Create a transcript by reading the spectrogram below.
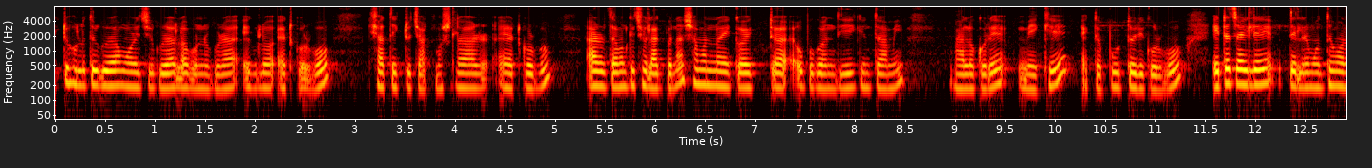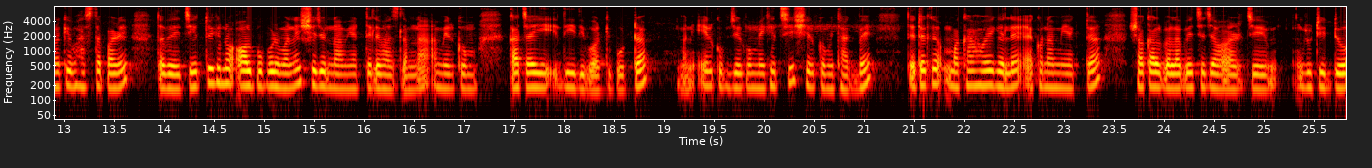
একটু হলুদের গুঁড়া, মরিচের গুঁড়া, লবণের গুঁড়া এগুলো অ্যাড করব। সাথে একটু চাট মশলার অ্যাড করব। আর তেমন কিছু লাগবে না। সামান্য এই কয়েকটা উপকরণ দিয়ে কিন্তু আমি ভালো করে মেখে একটা পুর তৈরি করব। এটা চাইলে তেলের মধ্যেও অনেকে ভাজতে পারে, তবে যেহেতু এখানে অল্প পরিমাণে, সেজন্য আমি আর তেলে ভাজলাম না। আমি এরকম কাঁচাই দিয়ে দিব আর কি পুরটা। মানে এরকম যেরকম মেখেছি, সেরকমই থাকবে। তো এটাকে মাখা হয়ে গেলে এখন আমি একটা সকালবেলা বেঁচে যাওয়ার যে রুটির ডো,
